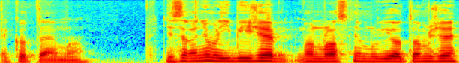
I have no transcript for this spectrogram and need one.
jako téma. Mně se na něm líbí, že on vlastně mluví o tom, že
